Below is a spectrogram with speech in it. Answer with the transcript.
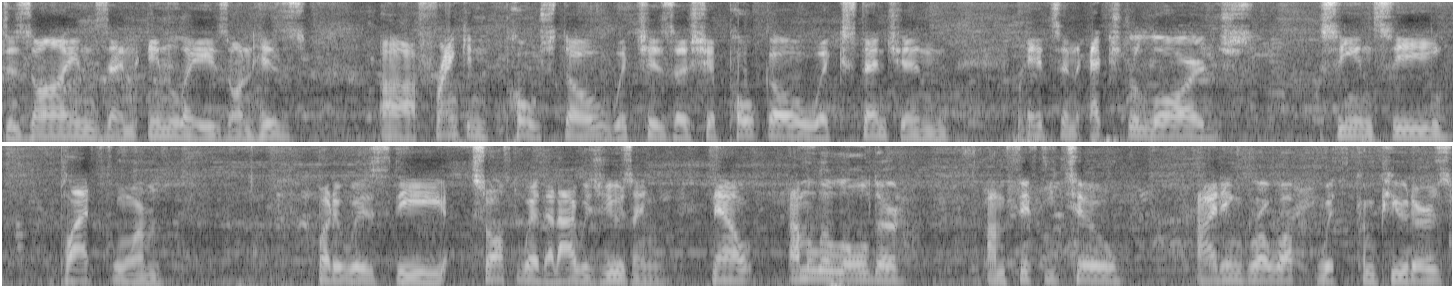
designs and inlays on his uh, Frankenposto, which is a Shapeoko extension. It's an extra large CNC platform, but it was the software that I was using. Now, I'm a little older, I'm 52. I didn't grow up with computers.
